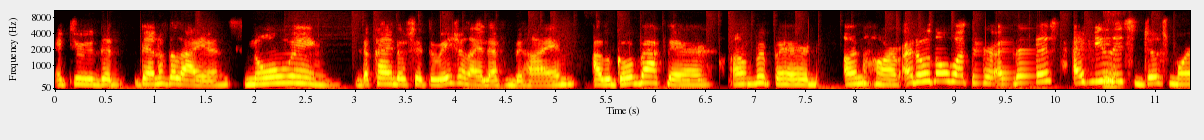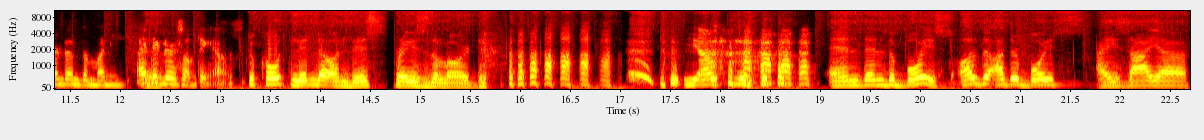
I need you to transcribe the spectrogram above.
into the den of the lions, knowing the kind of situation I left behind. I would go back there unprepared, unharmed. I don't know what her agenda is. I feel Yeah. it's just more than the money. I think there's something else. To quote Linda on this, praise the Lord. Yeah. and then the boys, all the other boys, Isaiah,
